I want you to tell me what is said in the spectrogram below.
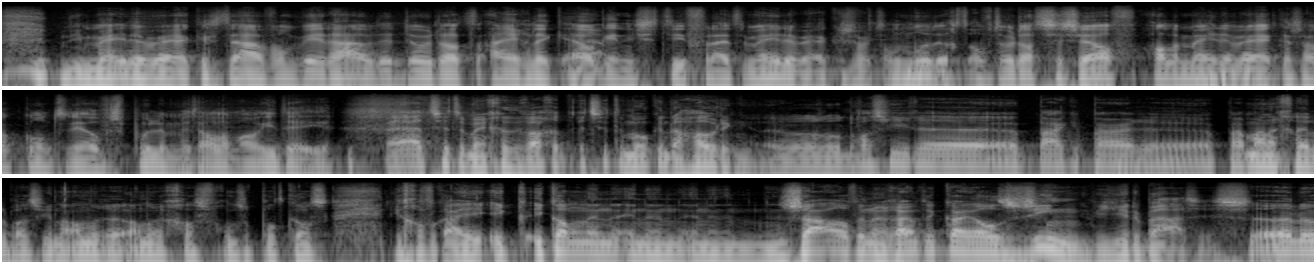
die medewerkers daarvan weerhouden. Doordat eigenlijk elk initiatief vanuit de medewerkers wordt ontmoedigd. Of doordat ze zelf alle medewerkers al continu overspoelen met allemaal ideeën. Ja, het zit hem in gedrag, het, zit hem ook in de houding. Er was hier uh, een paar, paar, uh, paar maanden geleden was hier een andere, andere gast voor onze podcast. Die gaf ik aan, ik, ik kan in, in, een, in een zaal of in een ruimte kan je al zien wie hier de baas is. Uh,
